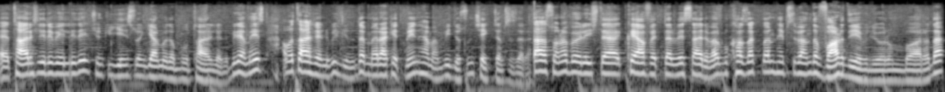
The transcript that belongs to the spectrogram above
e, tarihleri belli değil. Çünkü yeni sezon gelmeden bu tarihleri bilemeyiz. Ama tarihlerini bildiğinizde de merak etmeyin. Hemen videosunu çekeceğim sizlere. Daha sonra böyle işte kıyafetler vesaire var. Bu kazakların hepsi bende var diye biliyorum bu arada.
